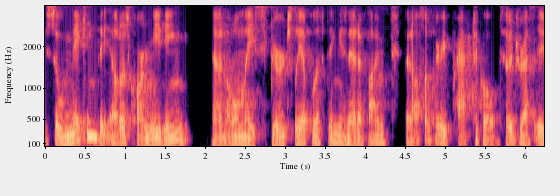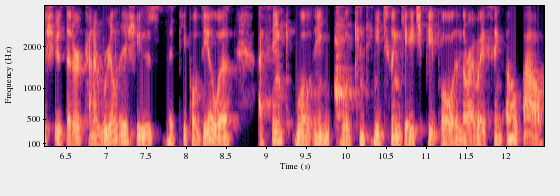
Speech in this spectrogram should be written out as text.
so making the elders quorum meeting not only spiritually uplifting and edifying, but also very practical to address issues that are kind of real issues that people deal with, I think will, will continue to engage people in the right way, saying, oh, wow,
